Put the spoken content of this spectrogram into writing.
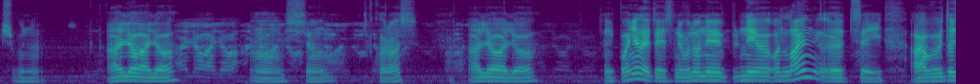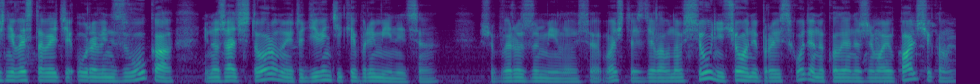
щоб воно. Алло, алло. Алло, алло. О, все. Так раз. Алло, алло. Ви поняли? Тобто воно не, не онлайн е, цей, а ви повинні виставити уровень звука і нажати в сторону, і тоді він тільки приміниться. Щоб ви розуміли. Ось, бачите, я зробив на всю, нічого не відбувається, але коли я нажимаю пальчиком.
